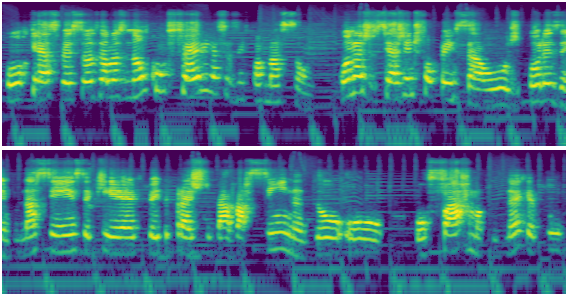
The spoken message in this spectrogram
porque as pessoas elas não conferem essas informações. Quando a, se a gente for pensar hoje, por exemplo, na ciência que é feita para estudar vacinas ou, ou, ou, fármacos, né, que é tudo,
